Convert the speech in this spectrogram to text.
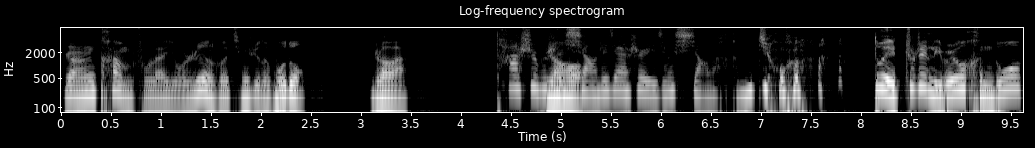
让人看不出来有任何情绪的波动，你知道吧？他是不是想这件事已经想了很久了？对，就这里边有很多，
